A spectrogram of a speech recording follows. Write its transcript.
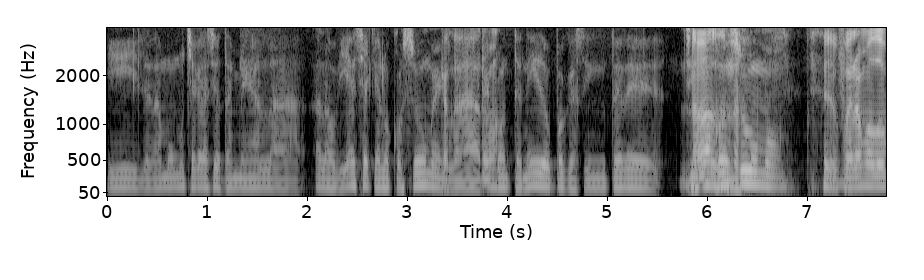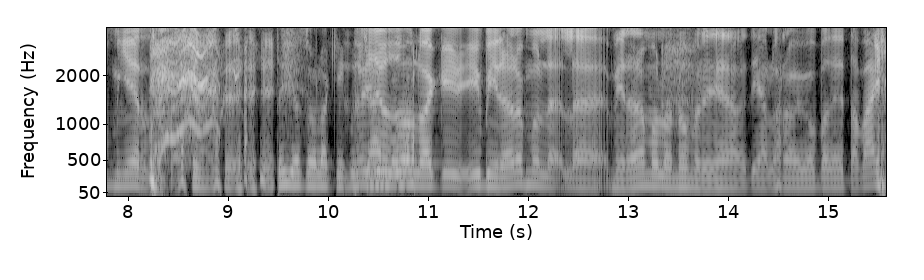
y le damos muchas gracias también a la, a la audiencia que lo consume, el Claro. contenido, porque sin ustedes, si No, consumo, Fuéramos dos mierdas. tú y yo solo aquí Tú y yo escuchando. solo aquí y miráramos, la, la- miráramos los números y dijéramos, diablo, para de esta vaina.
